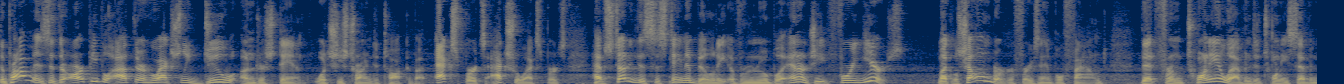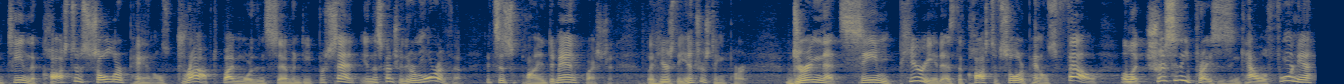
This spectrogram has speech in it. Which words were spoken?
The problem is that there are people out there who actually do understand what she's trying to talk about. Experts, actual experts, have studied the sustainability of renewable energy for years. Michael Shellenberger, for example, found that from 2011 to 2017, the cost of solar panels dropped by more than 70% in this country. There were more of them. It's a supply and demand question. But here's the interesting part during that same period, as the cost of solar panels fell, electricity prices in California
